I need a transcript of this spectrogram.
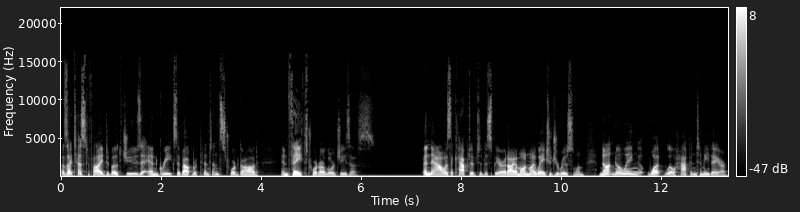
as I testified to both Jews and Greeks about repentance toward God and faith toward our Lord Jesus. And now, as a captive to the Spirit, I am on my way to Jerusalem, not knowing what will happen to me there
